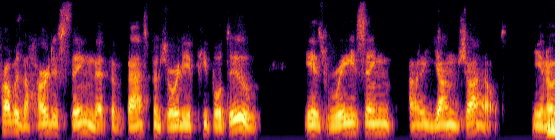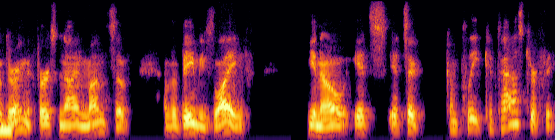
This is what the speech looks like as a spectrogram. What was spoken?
probably the hardest thing that the vast majority of people do is raising a young child. You know mm-hmm. during the first 9 months of of a baby's life you know it's it's a complete catastrophe.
